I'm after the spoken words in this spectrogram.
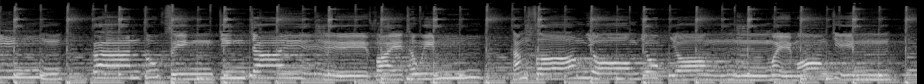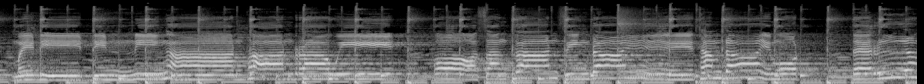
ยิ่ง การทุกสิ่งจริงใจ ไฟทวิน ทั้งสองโยมยกย่อง ไม่มองจิน ไม่ดีดดินนี่งานผ่านราวี ก็สั่งการสิ่งใดทำได้หมด แต่เรื่อง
